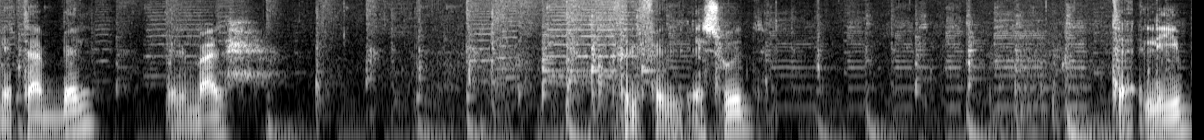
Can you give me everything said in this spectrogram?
نتبل بالملح فلفل اسود تقليب.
